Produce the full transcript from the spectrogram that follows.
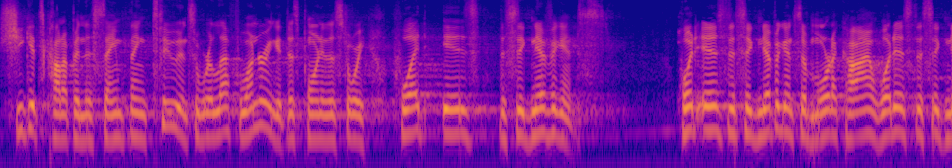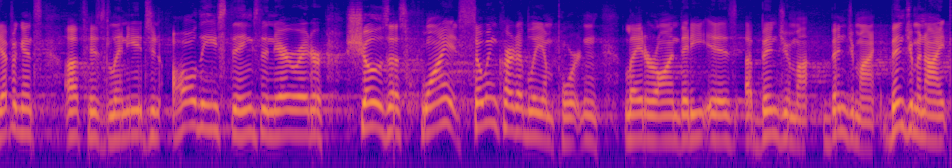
she gets caught up in the same thing too. And so we're left wondering at this point in the story what is the significance? What is the significance of Mordecai? What is the significance of his lineage? And all these things, the narrator shows us why it's so incredibly important later on that he is a Benjamin, Benjamin, Benjaminite,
